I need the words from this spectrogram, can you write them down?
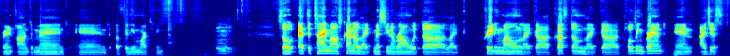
print on demand, and affiliate marketing. Mm. So at the time, I was kind of like messing around with uh, like creating my own like uh, custom like uh, clothing brand, and I just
